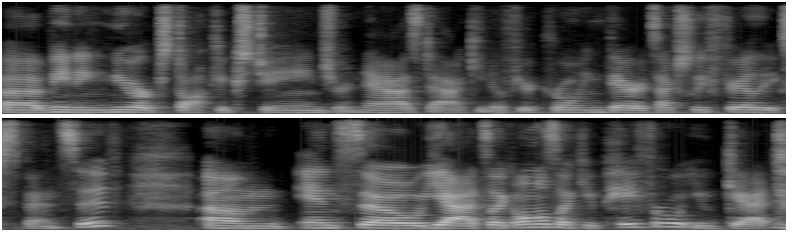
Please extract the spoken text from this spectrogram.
uh, meaning New York Stock Exchange or NASDAQ. You know, if you're growing there, it's actually fairly expensive. Um, and so, yeah, it's like almost like you pay for what you get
